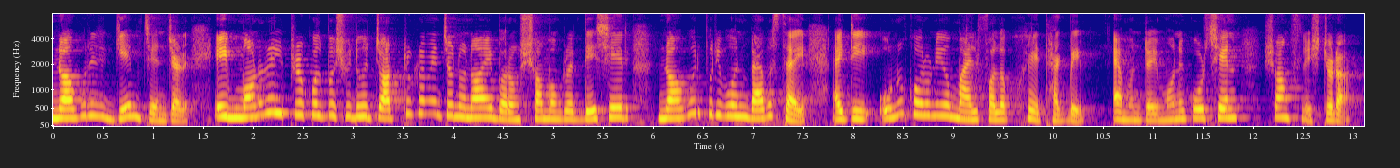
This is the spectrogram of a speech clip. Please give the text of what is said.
নগরীর গেম চেঞ্জার। এই মনোরেল প্রকল্প শুধু চট্টগ্রামের জন্য নয়, বরং সমগ্র দেশের নগর পরিবহন ব্যবস্থায় একটি অনুকরণীয় মাইলফলক হয়ে থাকবে, এমনটাই মনে করছেন সংশ্লিষ্টরা।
